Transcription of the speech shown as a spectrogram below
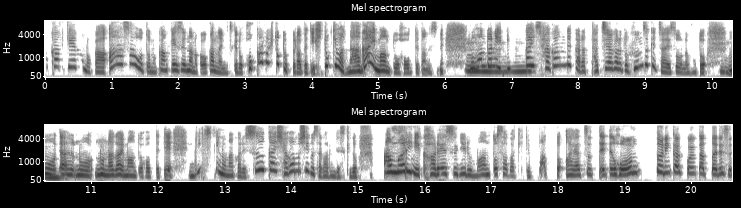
の関係なのか、アーサー王との関係性なのかわかんないんですけど、他の人と比べてひときわ長いマントを羽織ってたんですね。もう本当に一回しゃがんでから立ち上がると踏んづけちゃいそうなこと、もうあのの長いマントを羽織ってて、儀式の中で数回しゃがむ仕草があるんですけど、あまりに華麗すぎるマントさばきでパッと操ってて、本当にかっこよかったです。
